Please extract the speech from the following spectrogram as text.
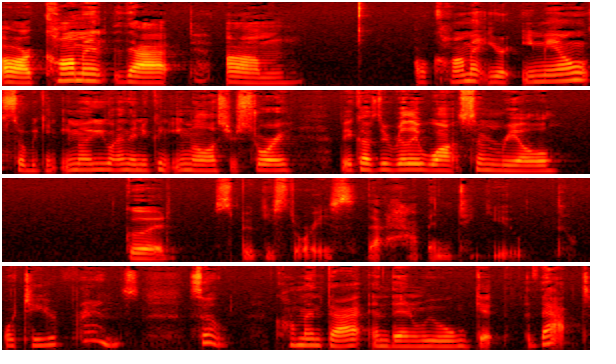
or comment that um, or comment your email so we can email you and then you can email us your story because we really want some real good spooky stories that happen to you or to your friends. So, comment that and then we will get that.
